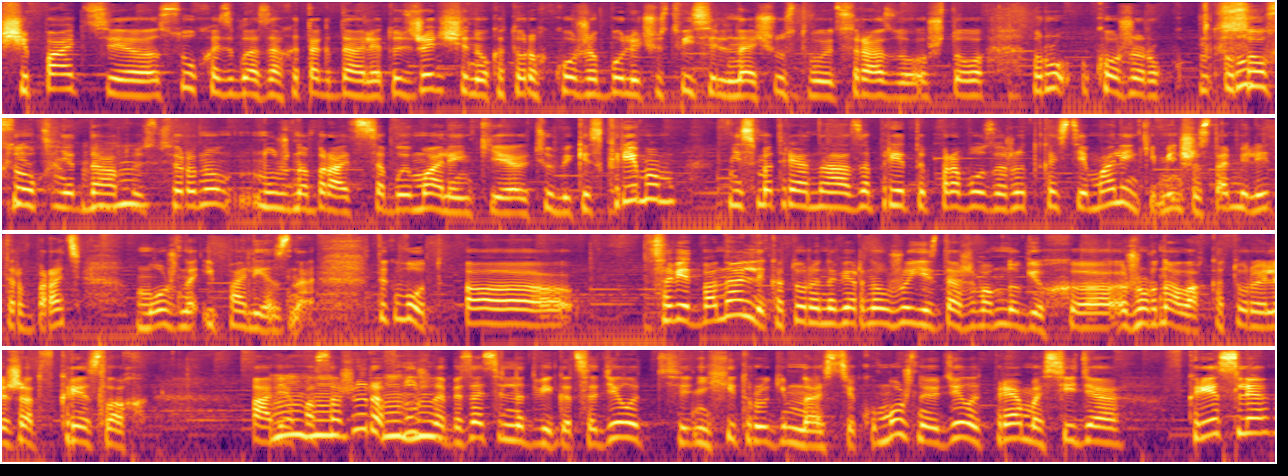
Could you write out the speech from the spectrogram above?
щипать, э, сухость в глазах и так далее. То есть женщины, у которых кожа более чувствительная, чувствуют сразу, что ру- кожа рук, сохнет. сохнет да, угу. то есть все равно нужно брать с собой маленькие тюбики с кремом, несмотря на запреты провоза жидкости, маленькие, меньше 100 мл брать можно и полезно. Так вот, э- совет банальный, который, наверное, уже есть даже во многих э, журналах, которые лежат в креслах авиапассажиров, mm-hmm. нужно обязательно двигаться, делать нехитрую гимнастику. Можно ее делать прямо сидя в кресле,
